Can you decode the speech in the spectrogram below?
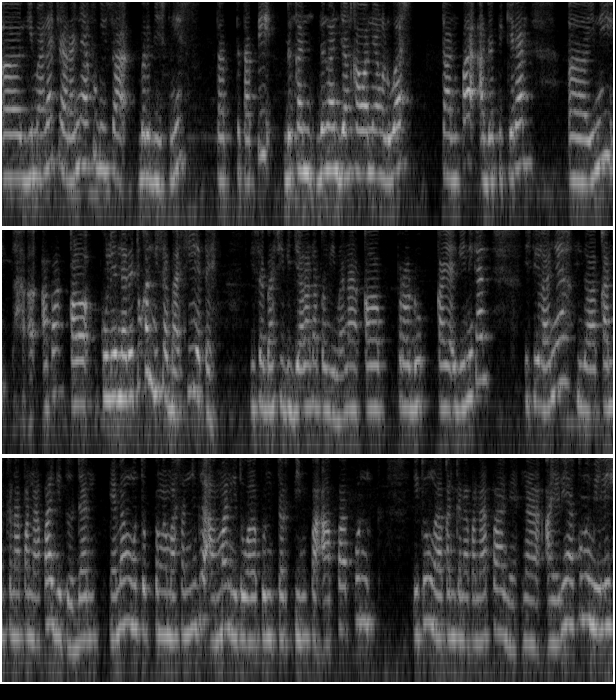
eh, gimana caranya aku bisa berbisnis, tet- tetapi dengan dengan jangkauan yang luas tanpa ada pikiran eh, ini apa kalau kuliner itu kan bisa basi ya teh. Bisa basi di jalan atau gimana. Kalau produk kayak gini kan istilahnya nggak akan kenapa-napa gitu. Dan memang untuk pengemasan juga aman gitu walaupun tertimpa apa pun itu nggak akan kenapa-napa. Nah akhirnya aku memilih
